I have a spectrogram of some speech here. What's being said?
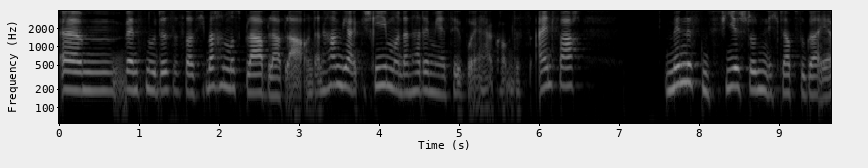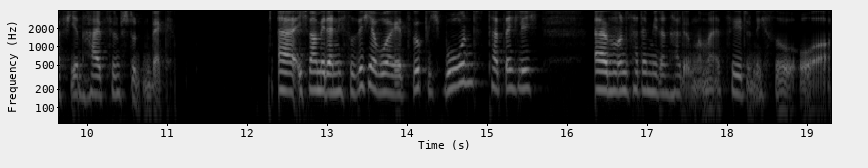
ähm, wenn es nur das ist, was ich machen muss, bla bla bla. Und dann haben wir halt geschrieben und dann hat er mir erzählt, wo er herkommt. Das ist einfach mindestens vier Stunden, ich glaube sogar eher viereinhalb, fünf Stunden weg. Äh, ich war mir dann nicht so sicher, wo er jetzt wirklich wohnt, tatsächlich. Ähm, und das hat er mir dann halt irgendwann mal erzählt und ich so, oh,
